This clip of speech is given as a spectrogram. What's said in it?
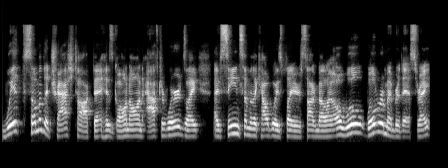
With some of the trash talk that has gone on afterwards, like I've seen some of the Cowboys players talking about, like, "Oh, we'll we'll remember this, right?"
